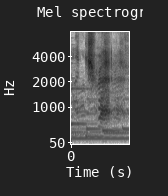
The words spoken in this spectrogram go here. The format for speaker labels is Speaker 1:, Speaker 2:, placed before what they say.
Speaker 1: on the track.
